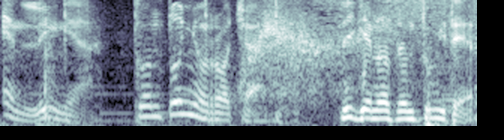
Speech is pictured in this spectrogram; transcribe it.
En línea con Toño Rocha. Síguenos en Twitter,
